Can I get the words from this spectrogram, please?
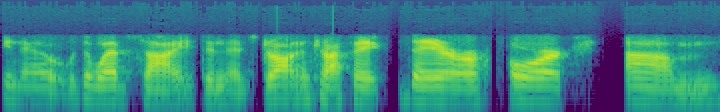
you know the website and it's drawing traffic there, or um,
